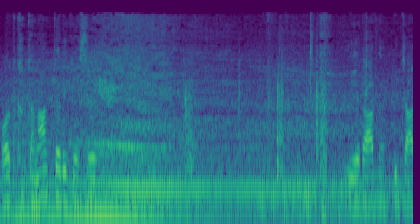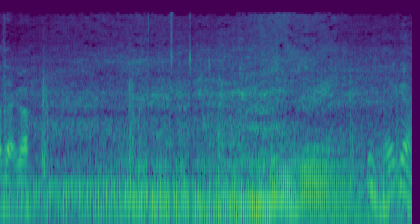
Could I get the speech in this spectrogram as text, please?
बहुत खतरनाक तरीके से। ये रात में पिच आ जाएगा। है क्या?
